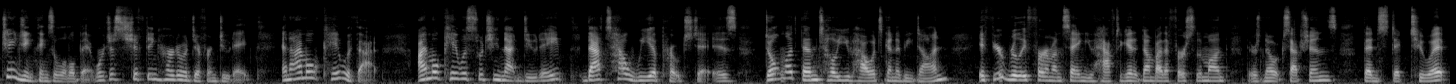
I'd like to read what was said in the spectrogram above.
changing things a little bit. We're just shifting her to a different due date. And I'm okay with that. I'm okay with switching that due date. That's how we approached it is don't let them tell you how it's going to be done. If you're really firm on saying you have to get it done by the first of the month, there's no exceptions, then stick to it.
